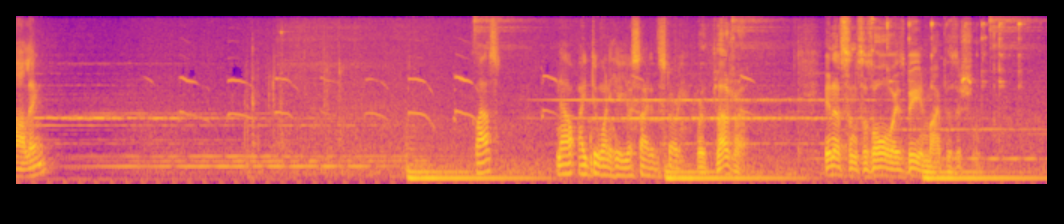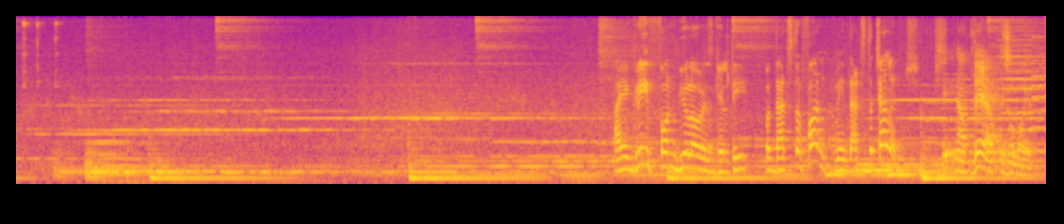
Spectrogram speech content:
darling. Claus, now I do want to hear your side of the story. With pleasure. Innocence has always been my position. I agree Von Bulow is guilty, but that's the fun. I mean, that's the challenge. See, now there is a lawyer.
